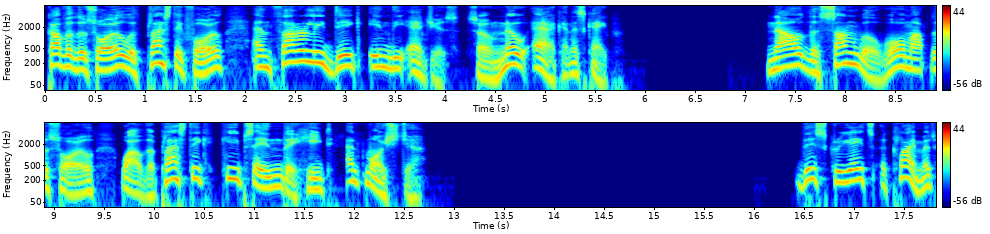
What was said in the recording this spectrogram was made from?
Cover the soil with plastic foil and thoroughly dig in the edges so no air can escape. Now the sun will warm up the soil while the plastic keeps in the heat and moisture. This creates a climate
